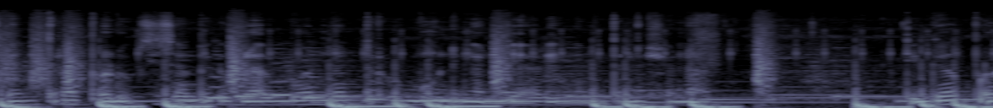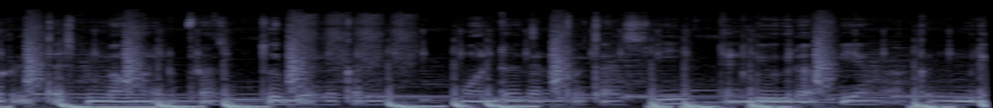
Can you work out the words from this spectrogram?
sentra produksi sampai ke pelabuhan dan terhubung dengan jaringan internasional. Tiga, prioritas pembangunan infrastruktur berdasarkan moda transportasi dan geografi yang akan memberi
